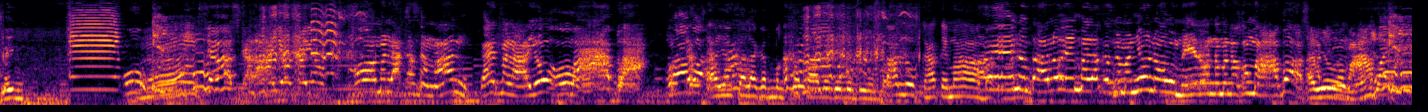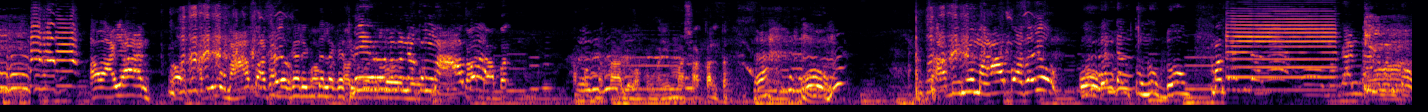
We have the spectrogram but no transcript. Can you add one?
May Oh, Sus, kalayo kayo! oh, malakas naman. Kahit malayo, oh. Mahaba! Mahaba. ayaw talaga magpatalo din ni Dimax. Talo ka kay mahaba. Ay, anong talo? Eh, malakas naman yun. Oh, meron naman akong mahaba. Sabi Ayun. mo, mahaba. Oh, ayan. Oh, sabi mo, mahaba sa'yo. Magaling talaga si Meron naman akong mahaba. dapat... Ako matalo ako ngayon, masakal ta. Ah, Oh. Sabi mo, mahaba sa'yo. Oh, gandang tunog dong. Maganda nga. Oh, maganda naman to.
